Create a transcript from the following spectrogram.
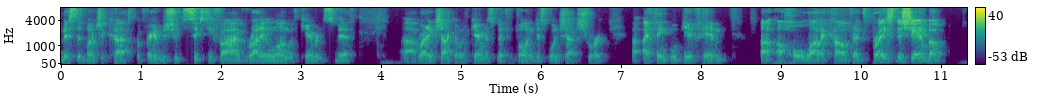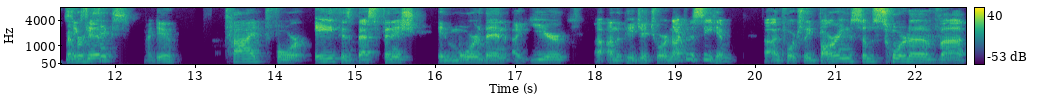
missed a bunch of cuts. But for him to shoot 65, riding along with Cameron Smith, uh, riding shotgun with Cameron Smith and falling just one shot short, uh, I think will give him a, a whole lot of confidence. Bryson DeChambeau, remember him? I do. Tied for eighth, his best finish in more than a year uh, on the PGA Tour. Not going to see him, uh, unfortunately, barring some sort of uh,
